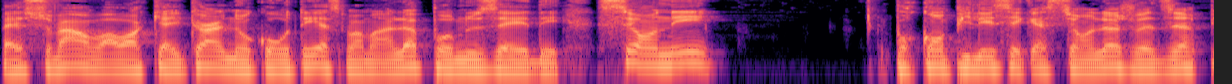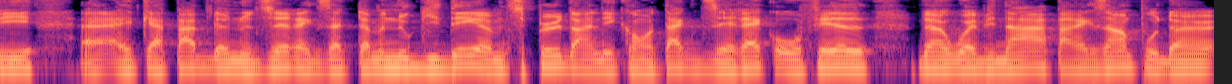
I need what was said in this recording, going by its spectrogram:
Ben souvent on va avoir quelqu'un à nos côtés à ce moment-là pour nous aider. Si on est pour compiler ces questions-là, je veux dire, puis euh, être capable de nous dire exactement, nous guider un petit peu dans les contacts directs au fil d'un webinaire, par exemple, ou d'un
